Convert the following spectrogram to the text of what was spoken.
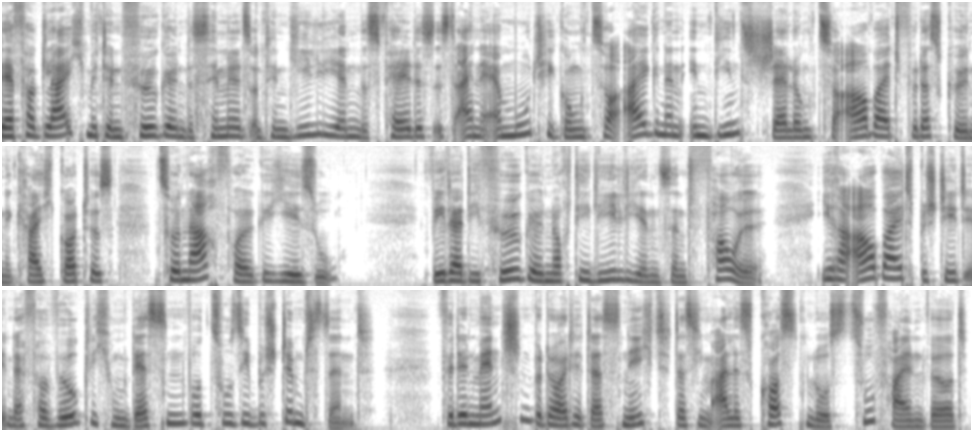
Der Vergleich mit den Vögeln des Himmels und den Lilien des Feldes ist eine Ermutigung zur eigenen Indienststellung zur Arbeit für das Königreich Gottes, zur Nachfolge Jesu. Weder die Vögel noch die Lilien sind faul. Ihre Arbeit besteht in der Verwirklichung dessen, wozu sie bestimmt sind. Für den Menschen bedeutet das nicht, dass ihm alles kostenlos zufallen wird,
